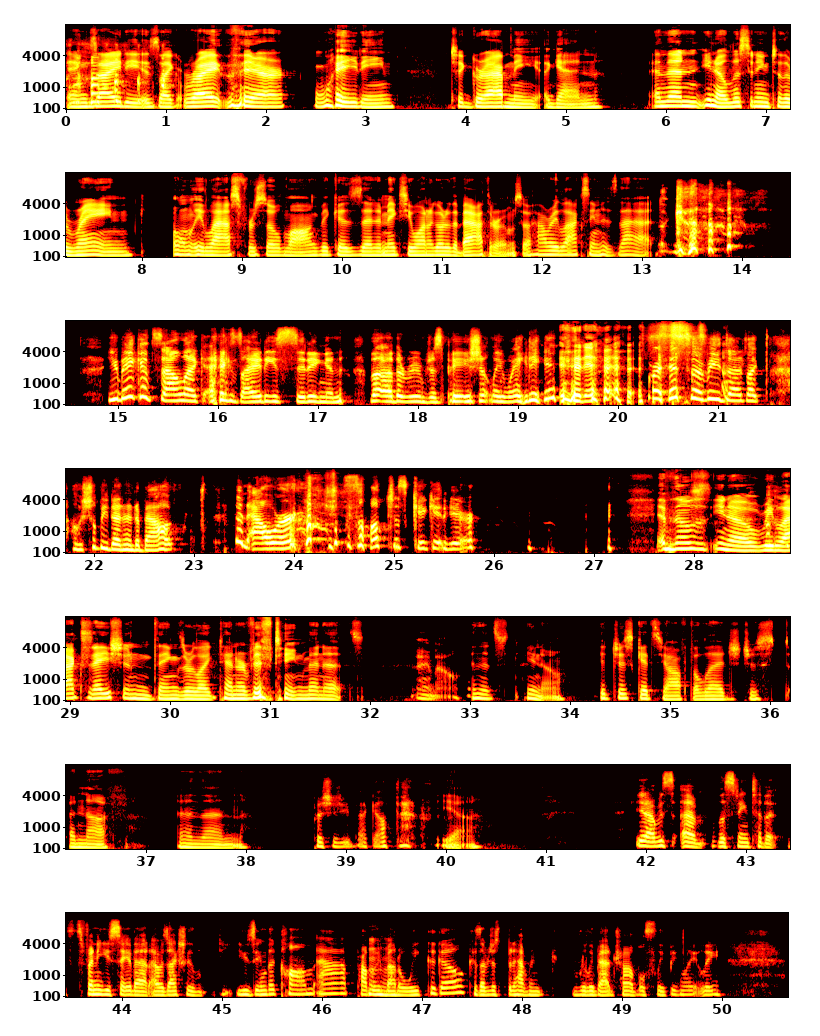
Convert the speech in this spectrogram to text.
anxiety is like right there waiting to grab me again. And then, you know, listening to the rain only lasts for so long because then it makes you want to go to the bathroom. So, how relaxing is that? you make it sound like anxiety's sitting in the other room just patiently waiting It is. for it to be done. Like, oh, she'll be done in about an hour. so I'll just kick it here. And those, you know, relaxation things are like 10 or 15 minutes. I know. And it's, you know, it just gets you off the ledge just enough. And then, Pushes you back out there. yeah. Yeah, I was um, listening to the. It's funny you say that. I was actually using the Calm app probably about a week ago because I've just been having really bad trouble sleeping lately.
